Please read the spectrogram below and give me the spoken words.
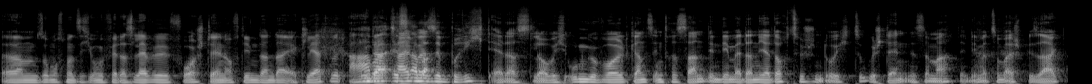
Ähm, so muss man sich ungefähr das Level vorstellen, auf dem dann da erklärt wird. Aber teilweise bricht er das, glaube ich, ungewollt ganz interessant, indem er dann ja doch zwischendurch Zugeständnisse macht, indem er zum Beispiel sagt,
